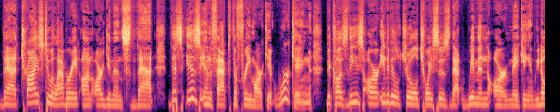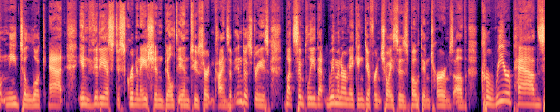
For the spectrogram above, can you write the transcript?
that tries to elaborate on arguments that this is, in fact, the free market working because these are individual choices that women are making. And we don't need to look at invidious discrimination built into certain kinds of industries, but simply that women are making different choices, both in terms of career paths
